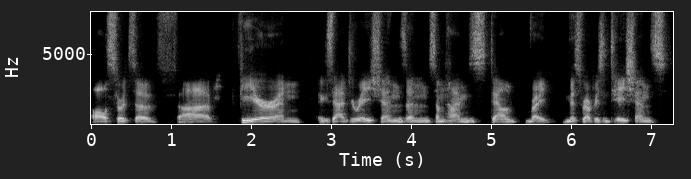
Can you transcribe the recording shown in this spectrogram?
all sorts of uh, fear and exaggerations and sometimes downright misrepresentations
